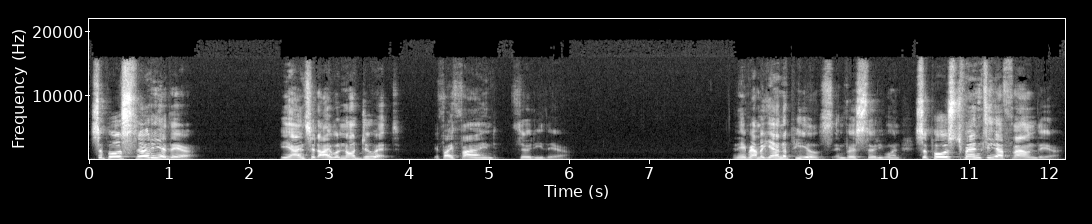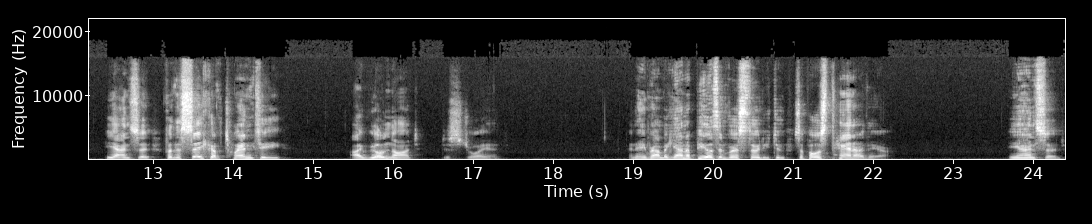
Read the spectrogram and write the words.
Suppose 30 are there. He answered, I will not do it if I find 30 there. And Abraham again appeals in verse 31. Suppose 20 are found there. He answered, For the sake of 20, I will not destroy it. And Abraham again appeals in verse 32. Suppose 10 are there. He answered,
